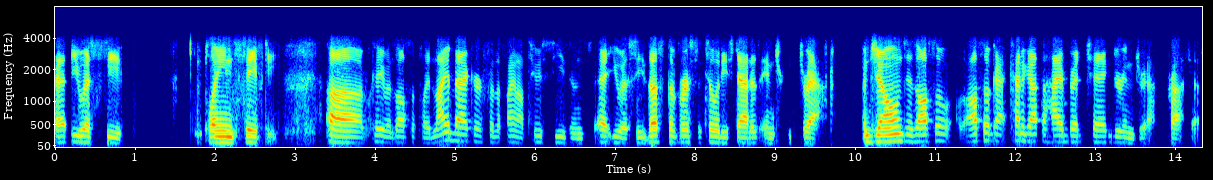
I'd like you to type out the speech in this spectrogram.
at USC playing safety. Uh, Cravens also played linebacker for the final two seasons at USC, thus the versatility status in draft. And Jones is also also got kind of got the hybrid tag during the draft process.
